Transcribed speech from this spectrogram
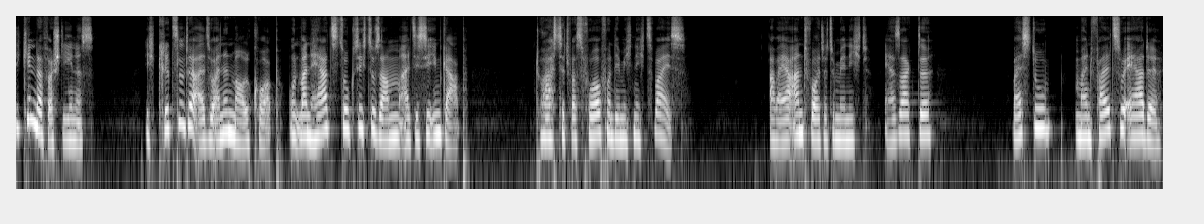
die Kinder verstehen es. Ich kritzelte also einen Maulkorb, und mein Herz zog sich zusammen, als ich sie ihm gab. Du hast etwas vor, von dem ich nichts weiß. Aber er antwortete mir nicht. Er sagte Weißt du, mein Fall zur Erde.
